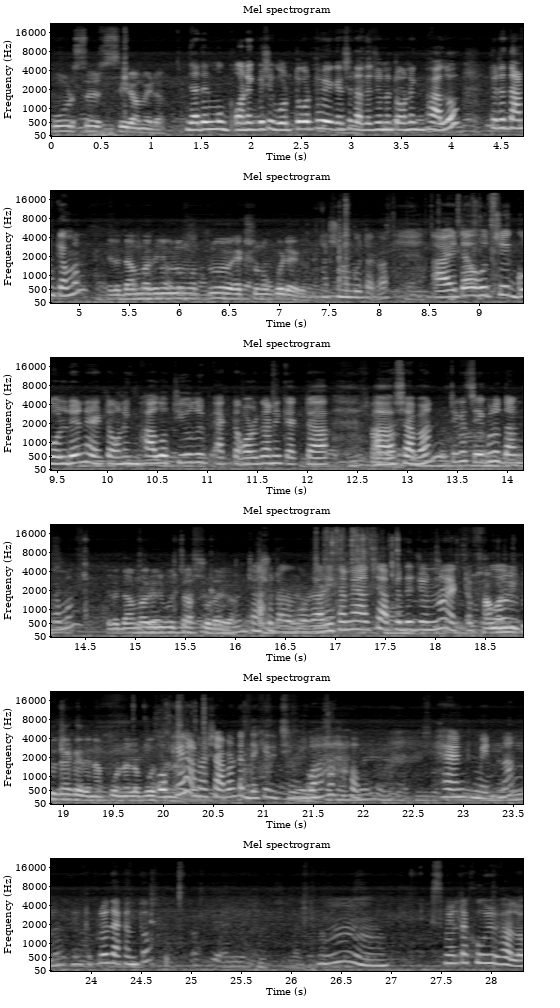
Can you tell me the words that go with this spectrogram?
পোর্সের সিরাম এটা। যাদের মুখ অনেক বেশি গর্ত গর্ত হয়ে গেছে তাদের জন্য এটা অনেক ভালো। তো এটার দাম কেমন? এটা দাম রাখা যেগুলো মাত্র একশো নব্বই টাকা। একশো নব্বই টাকা। আর এটা হচ্ছে গোল্ডেন একটা অনেক ভালো টিউলিপ একটা অর্গানিক একটা সাবান। ঠিক আছে এগুলোর দাম কেমন? এটা দাম রাখা যাবে চারশো টাকা। চারশো টাকা করে। আর এখানে আছে আপনাদের জন্য একটা ফুল একটু দেখা দেন আপু নাহলে ওকে আমরা সাবানটা দেখে ওয়াও হ্যান্ডমেড না? খুলে দেখেন তো। হুম স্মেলটা খুবই ভালো।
